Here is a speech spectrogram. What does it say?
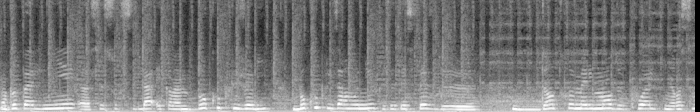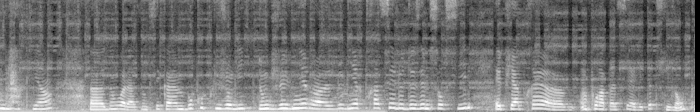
on peut pas le nier, euh, ce sourcil-là est quand même beaucoup plus joli, beaucoup plus harmonieux que cette espèce de d'entremêlement de poils qui ne ressemble à rien. donc voilà, c'est quand même beaucoup plus joli. Donc je vais venir, je vais venir tracer le deuxième sourcil et puis après on pourra passer à l'étape suivante.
